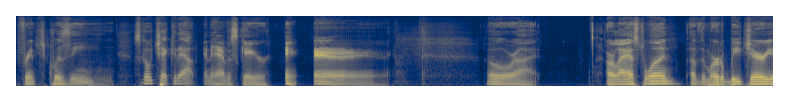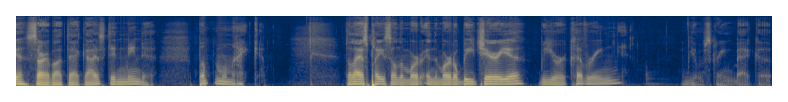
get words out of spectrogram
French cuisine. So go check it out and have a scare. All right. Our last one of the Myrtle Beach area. Sorry about that, guys. Didn't mean to bump my mic. The last place on the Myrtle in the Myrtle Beach area we are covering. Give the screen back up.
